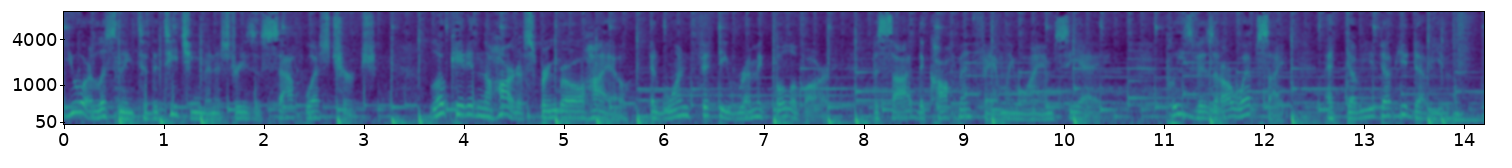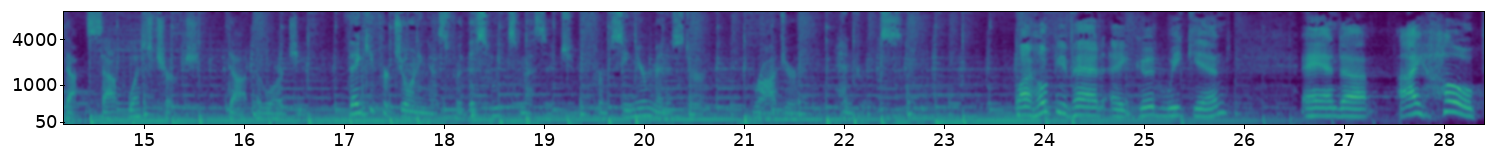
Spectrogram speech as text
You are listening to the teaching ministries of Southwest Church, located in the heart of Springboro, Ohio, at 150 Remick Boulevard, beside the Coffman Family YMCA. Please visit our website at www.southwestchurch.org. Thank you for joining us for this week's message from Senior Minister Roger Hendricks. Well, I hope you've had a good weekend, and uh, I hope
